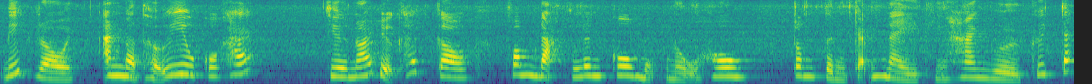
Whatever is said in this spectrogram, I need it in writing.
Biết rồi, anh mà thử yêu cô khác. Chưa nói được hết câu, phong đặt lên cô một nụ hôn. Trong tình cảnh này thì hai người cứ chắc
